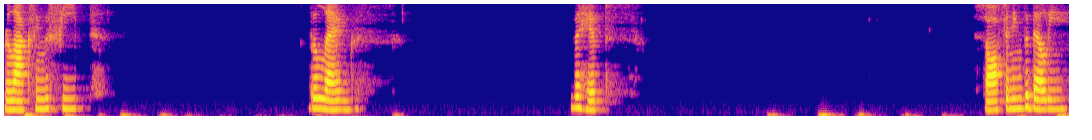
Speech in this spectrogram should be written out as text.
relaxing the feet, the legs, the hips. softening the belly,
